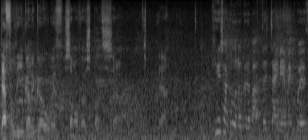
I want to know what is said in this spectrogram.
definitely you got to go with some of those spots. So yeah. Can you talk a little bit about the dynamic with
